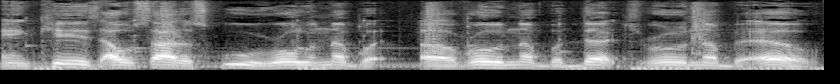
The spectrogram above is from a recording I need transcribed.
and kids outside of school rolling up a uh, rolling up a Dutch, rolling up a L.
